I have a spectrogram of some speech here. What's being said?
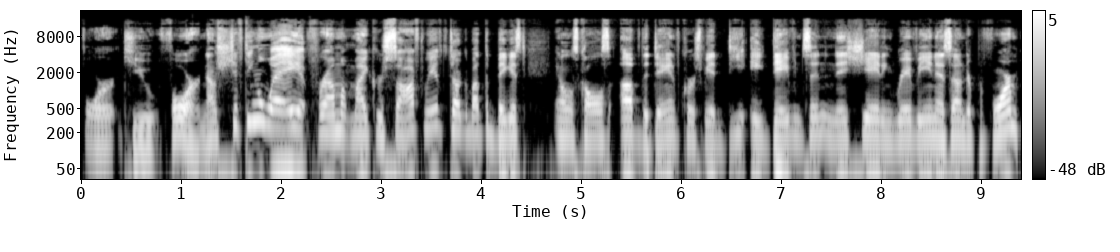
for Q4. Now, shifting away from Microsoft, we have to talk about the biggest analyst calls of the day. And of course, we had D.A. Davidson initiating Rivian as underperform.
